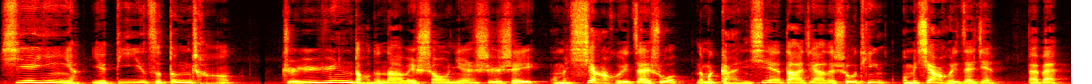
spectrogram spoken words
蝎印呀，也第一次登场。至于晕倒的那位少年是谁，我们下回再说。那么感谢大家的收听，我们下回再见，拜拜。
